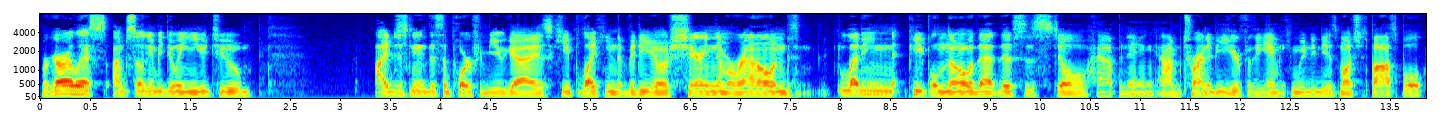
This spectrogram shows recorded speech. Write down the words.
Regardless, I'm still going to be doing YouTube. I just need the support from you guys. Keep liking the videos, sharing them around, letting people know that this is still happening. I'm trying to be here for the gaming community as much as possible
